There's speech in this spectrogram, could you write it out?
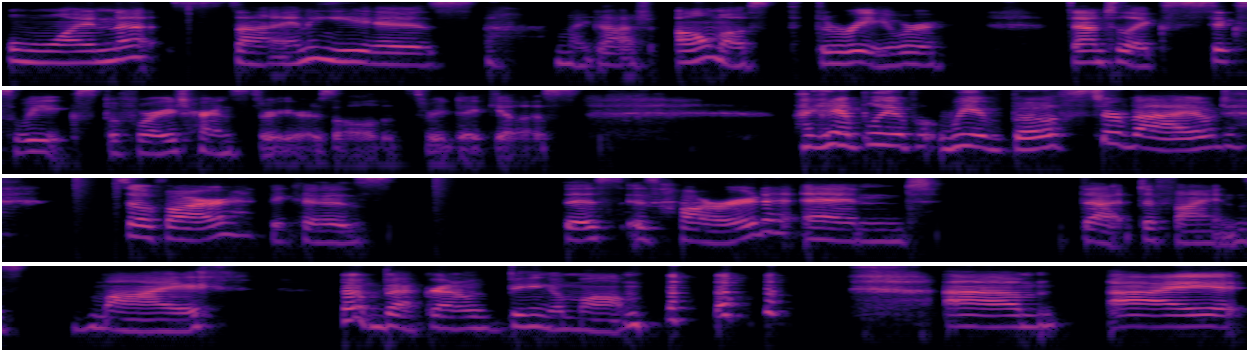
one son. He is, oh my gosh, almost three. We're down to like six weeks before he turns three years old. It's ridiculous. I can't believe we have both survived so far because this is hard and that defines my background of being a mom. um, I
